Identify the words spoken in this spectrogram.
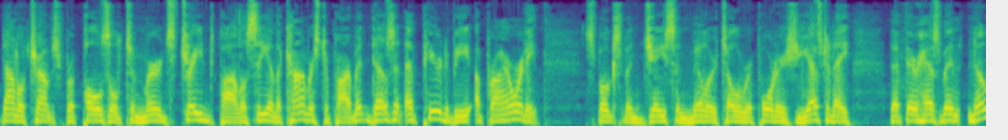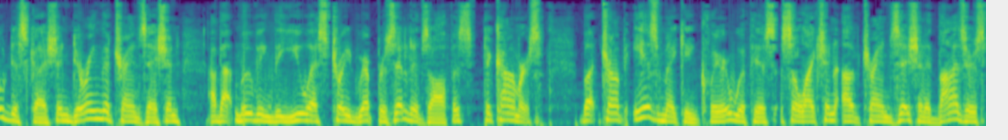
Donald Trump's proposal to merge trade policy and the Commerce Department doesn't appear to be a priority. Spokesman Jason Miller told reporters yesterday that there has been no discussion during the transition about moving the U.S. Trade Representative's office to Commerce. But Trump is making clear with his selection of transition advisors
